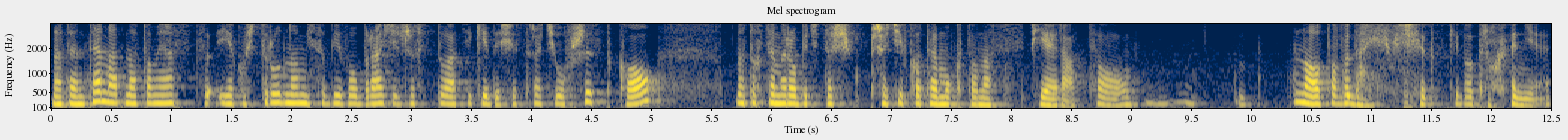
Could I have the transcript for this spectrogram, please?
na ten temat, natomiast jakoś trudno mi sobie wyobrazić, że w sytuacji, kiedy się straciło wszystko, no to chcemy robić coś przeciwko temu, kto nas wspiera. To, no, to wydaje mi się takie no trochę nie,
